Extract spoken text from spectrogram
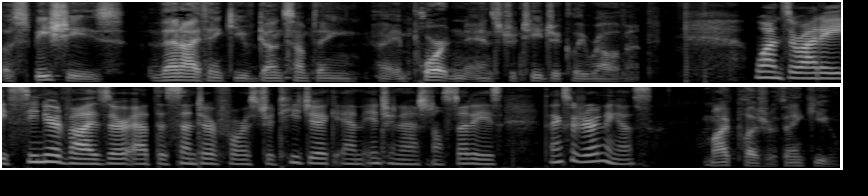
a species, then I think you've done something uh, important and strategically relevant. Juan Zarate, Senior Advisor at the Center for Strategic and International Studies. Thanks for joining us. My pleasure. Thank you.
